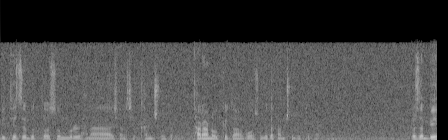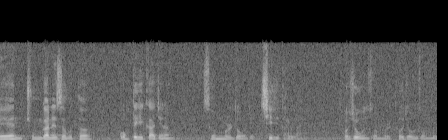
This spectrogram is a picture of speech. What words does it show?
밑에서부터 선물을 하나씩 하나씩 감추어둬요 달아놓기도 하고 속에다 감춰놓기도 하고 그래서 맨 중간에서부터 꼭대기까지는 선물도 이제 질이 달라요. 더 좋은 선물, 더 좋은 선물,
